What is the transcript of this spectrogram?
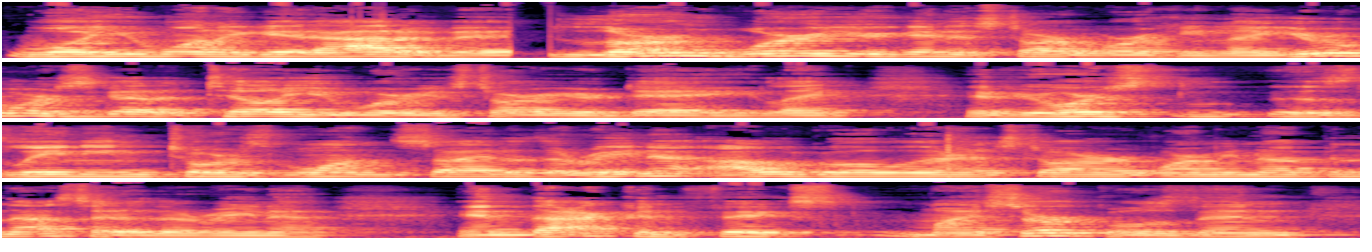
what you want to get out of it. Learn where you're going to start working. Like your horse has got to tell you where you start your day. Like if your horse is leaning towards one side of the arena, I would go over there and start warming up in that side of the arena, and that can fix my circles. Then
